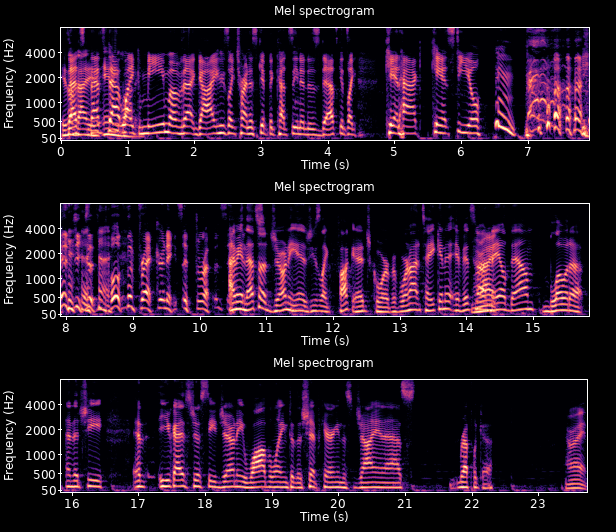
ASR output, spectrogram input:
it's not That's value that's that like meme of that guy who's like trying to skip the cutscene at his desk. It's like can't hack, can't steal. Hmm. he just pulls the frag grenades and throws it. I mean, that's how Joni is. She's like, "Fuck Edge Corp. If we're not taking it, if it's not right. nailed down, blow it up." And then she, and you guys just see Joni wobbling to the ship carrying this giant ass replica. all right.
